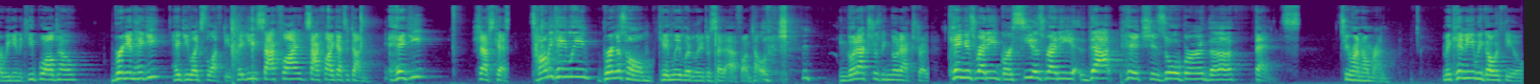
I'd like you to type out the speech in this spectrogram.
Are we gonna keep Waldo? Bring in Higgy. Higgy likes the lefties. Higgy, sack fly, sack fly gets it done. Higgy, chef's kiss. Tommy Kahnle, bring us home. Kahnle literally just said F on television. we can go to extras, we can go to extras. King is ready, Garcia's ready. That pitch is over the fence. Two run home run. McKinney, we go with you.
